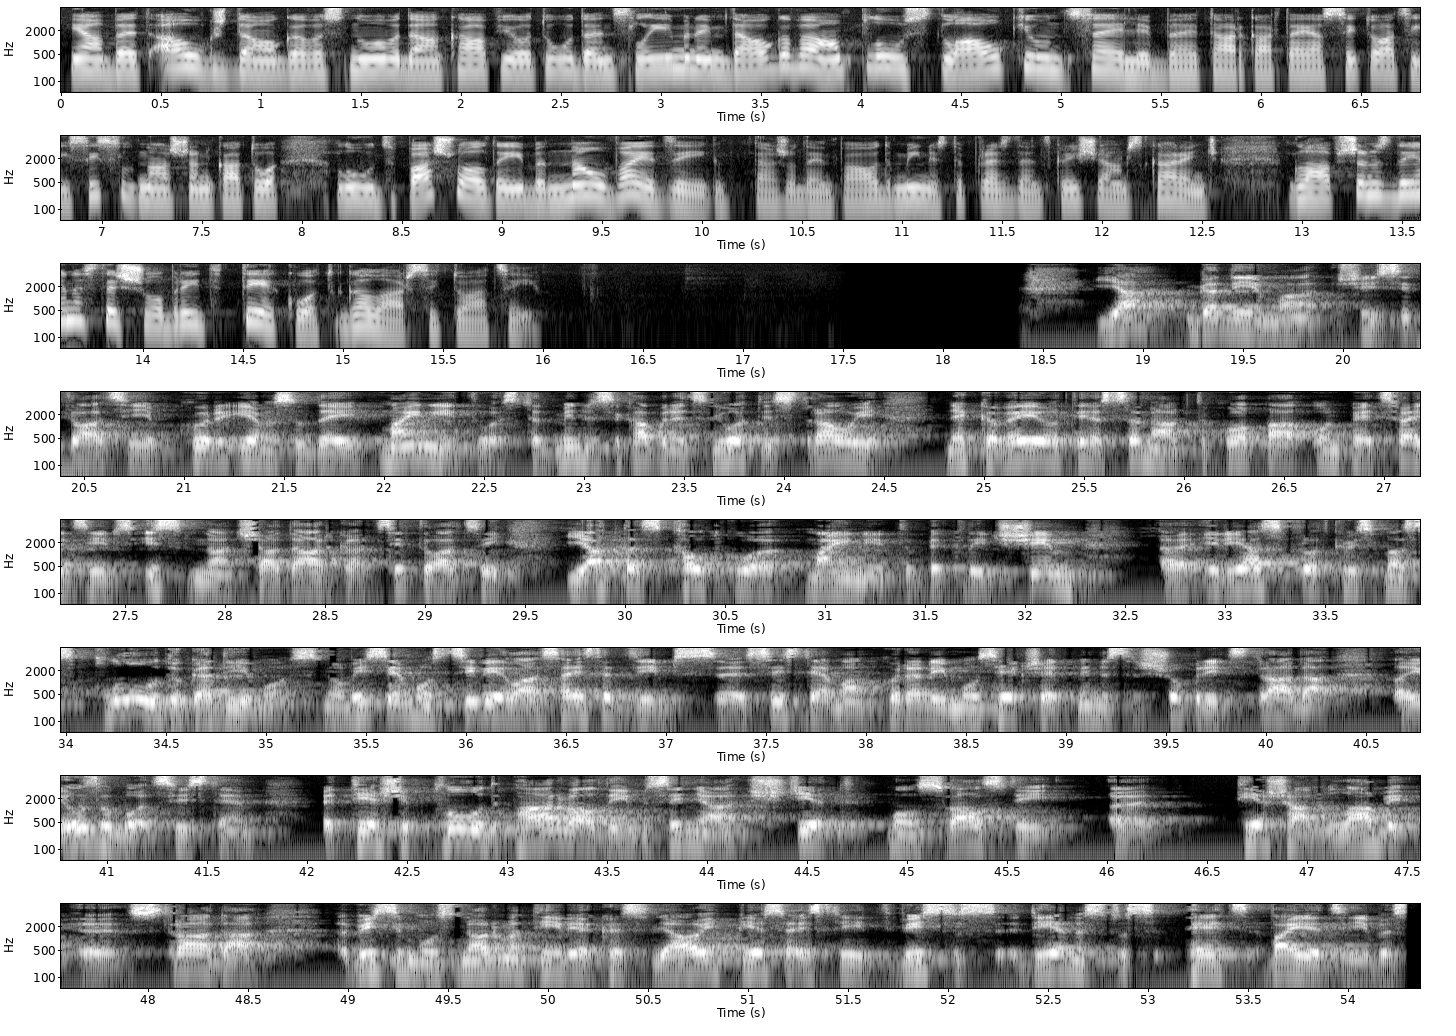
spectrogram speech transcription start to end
Jā, bet augšdaugavas novadā kāpjot ūdens līmenim Daugavā aplūst lauki un ceļi, bet ārkārtējās situācijas izsludināšana, kā to lūdzu pašvaldība, nav vajadzīga. Tā šodien pauda ministra prezidents Krišāns Kariņš. Glābšanas dienesti šobrīd tiekot galā ar situāciju. Ja gadījumā šī situācija, jebkura iemesla dēļ, mainītos, tad ministra kabinets ļoti strauji, nekavējoties, sanāktu kopā un pēc vajadzības izsludinātu šādu ārkārtas situāciju, ja tas kaut ko mainītu. Bet līdz šim uh, ir jāsaprot, ka vismaz plūdu gadījumos no visiem mūsu civilās aizsardzības uh, sistēmām, kur arī mūsu iekšēt ministrs šobrīd strādā, lai uzlabotu sistēmu, bet tieši plūdu pārvaldību ziņā šķiet mūsu valstī uh, tiešām labi e, strādā visi mūsu normatīvie, kas ļauj piesaistīt visus dienestus pēc vajadzības.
